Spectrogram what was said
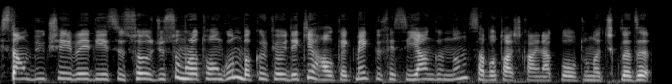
İstanbul Büyükşehir Belediyesi Sözcüsü Murat Ongun, Bakırköy'deki halk ekmek büfesi yangınının sabotaj kaynaklı olduğunu açıkladı.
